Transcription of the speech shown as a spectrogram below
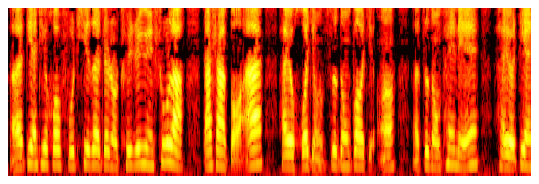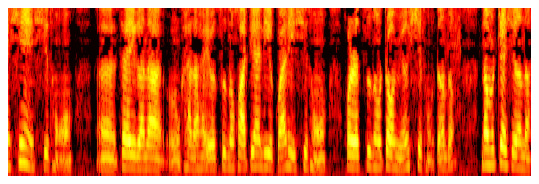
呃电梯或扶梯的这种垂直运输啦，大厦保安，还有火警自动报警，呃自动喷淋，还有电信系统，嗯，再一个呢，我们看到还有自动化电力管理系统或者自动照明系统等等。那么这些呢，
